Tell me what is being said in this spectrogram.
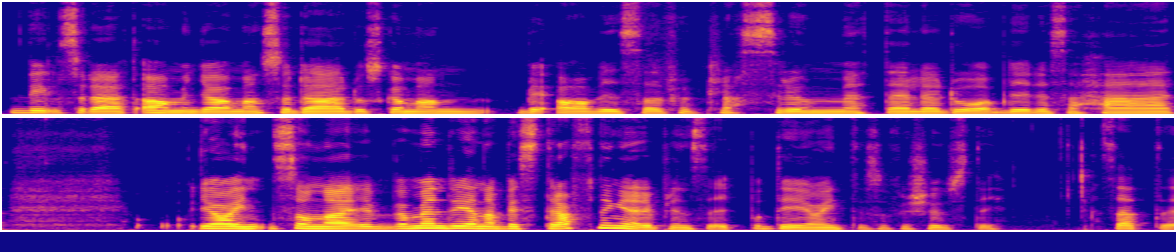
vill sådär att ja, men gör man sådär då ska man bli avvisad från klassrummet eller då blir det så här. Jag ja, men rena bestraffningar i princip och det är jag inte så förtjust i. Så att, eh,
